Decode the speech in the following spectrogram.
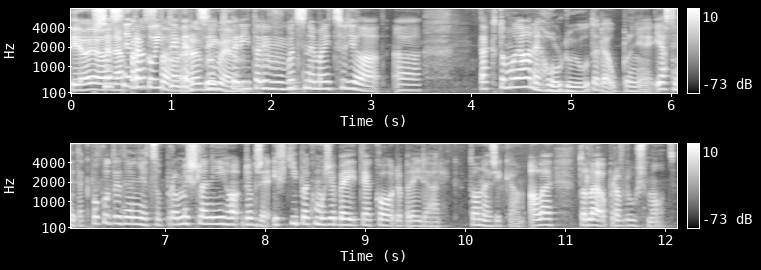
Jo, jo, přesně naprosto, takový ty věci, které tady vůbec nemají co dělat. Uh, tak tomu já neholduju teda úplně. Jasně, tak pokud je to něco promyšleného, dobře, i vtípek může být jako dobrý dárek, to neříkám, ale tohle je opravdu už moc.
